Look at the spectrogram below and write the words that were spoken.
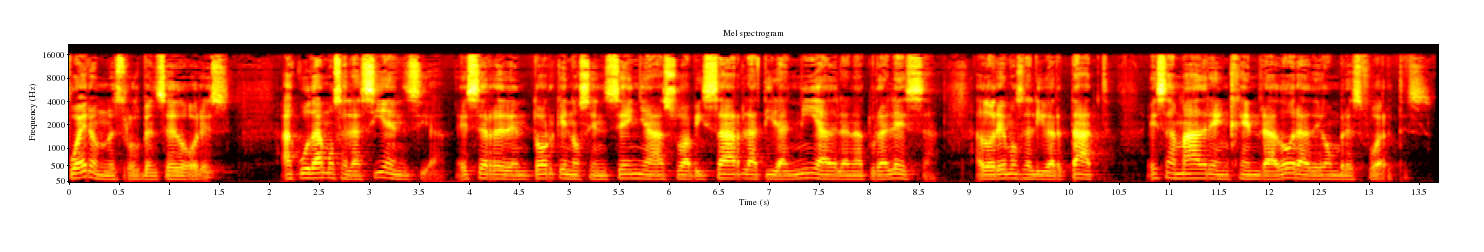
fueron nuestros vencedores, acudamos a la ciencia, ese redentor que nos enseña a suavizar la tiranía de la naturaleza. Adoremos la libertad, esa madre engendradora de hombres fuertes.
